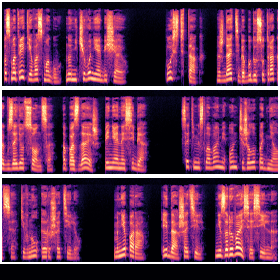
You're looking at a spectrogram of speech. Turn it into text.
«Посмотреть я вас могу, но ничего не обещаю». «Пусть так. Ждать тебя буду с утра, как взойдет солнце. Опоздаешь, пеняй на себя». С этими словами он тяжело поднялся, кивнул Эру Шатилю. «Мне пора. И да, Шатиль, не зарывайся сильно.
